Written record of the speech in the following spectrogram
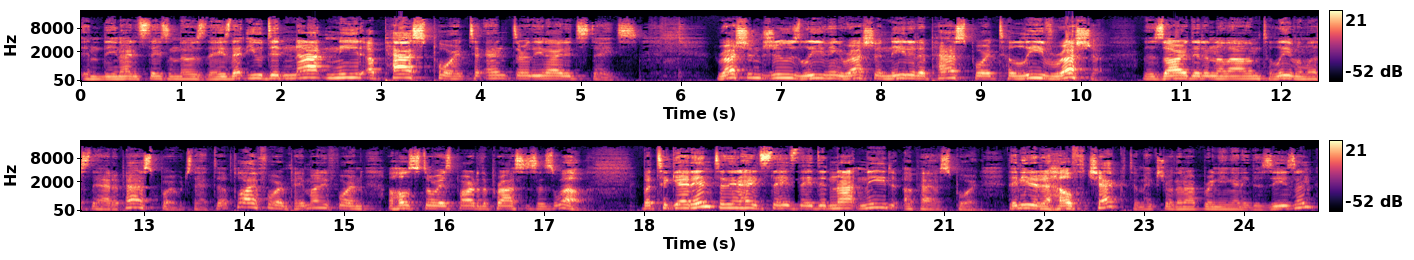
in the United States in those days that you did not need a passport to enter the United States. Russian Jews leaving Russia needed a passport to leave Russia. The Tsar didn't allow them to leave unless they had a passport, which they had to apply for and pay money for, and a whole story is part of the process as well. But to get into the United States, they did not need a passport. They needed a health check to make sure they're not bringing any disease in.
